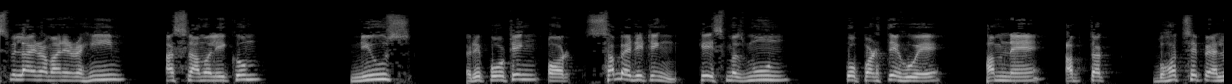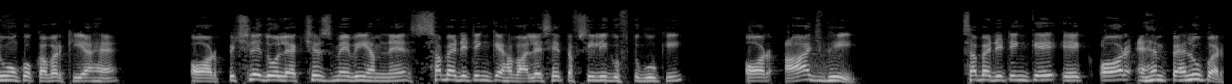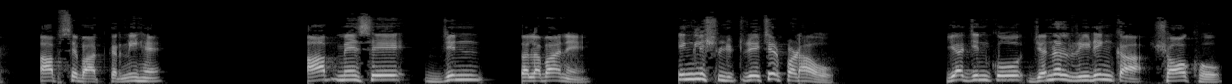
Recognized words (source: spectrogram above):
بسم اللہ الرحمن الرحیم۔ السلام علیکم۔ نیوز رپورٹنگ اور سب ایڈیٹنگ کے اس مضمون کو پڑھتے ہوئے ہم نے اب تک بہت سے پہلوؤں کو کور کیا ہے اور پچھلے دو لیکچرز میں بھی ہم نے سب ایڈیٹنگ کے حوالے سے تفصیلی گفتگو کی اور آج بھی سب ایڈیٹنگ کے ایک اور اہم پہلو پر آپ سے بات کرنی ہے۔ آپ میں سے جن طلبا نے انگلش لٹریچر پڑھا ہو یا جن کو جنرل ریڈنگ کا شوق ہو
